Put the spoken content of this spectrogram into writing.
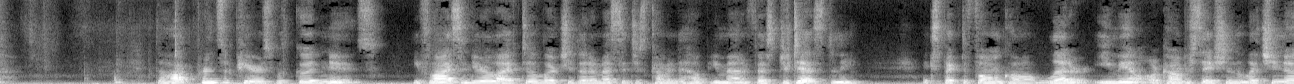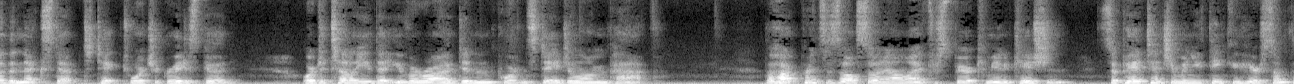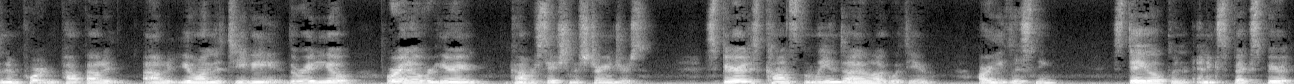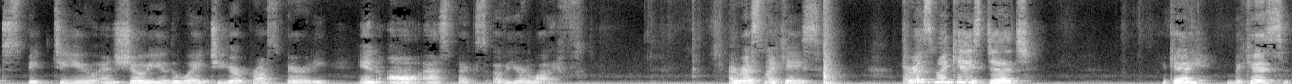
the Hawk Prince appears with good news. He flies into your life to alert you that a message is coming to help you manifest your destiny. Expect a phone call, letter, email, or conversation that lets you know the next step to take towards your greatest good, or to tell you that you've arrived at an important stage along the path. The Hawk Prince is also an ally for spirit communication, so pay attention when you think you hear something important pop out at, out at you on the TV, the radio, or in overhearing the conversation of strangers. Spirit is constantly in dialogue with you. Are you listening? Stay open and expect Spirit to speak to you and show you the way to your prosperity in all aspects of your life. I rest my case. I rest my case, Judge. Okay? Because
